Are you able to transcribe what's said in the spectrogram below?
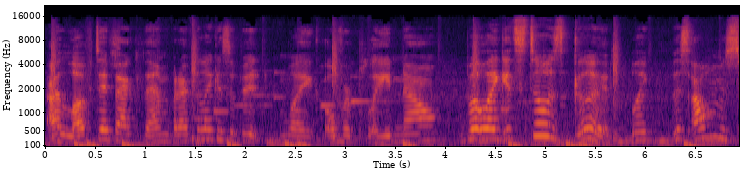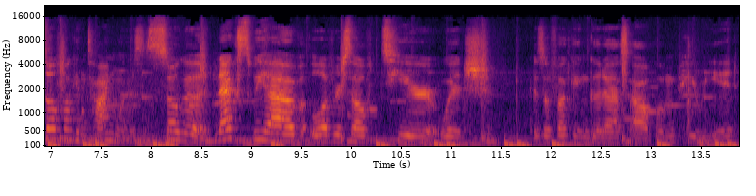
I loved it back then, but I feel like it's a bit, like, overplayed now but like it still is good. Like this album is so fucking timeless. It's so good. Next we have love yourself tear which is a fucking good ass album period.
